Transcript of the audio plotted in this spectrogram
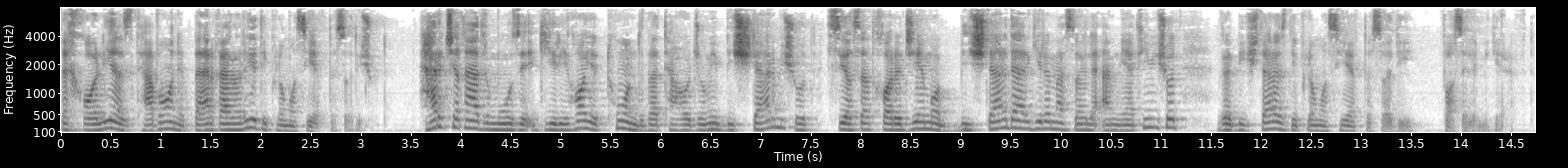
و خالی از توان برقراری دیپلماسی اقتصادی شد. هر چقدر موضع گیری های تند و تهاجمی بیشتر می‌شد سیاست خارجی ما بیشتر درگیر مسائل امنیتی می‌شد و بیشتر از دیپلماسی اقتصادی فاصله می گرفت.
